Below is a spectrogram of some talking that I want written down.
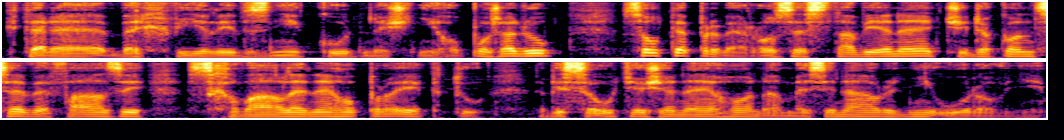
které ve chvíli vzniku dnešního pořadu jsou teprve rozestavěné či dokonce ve fázi schváleného projektu, vysoutěženého na mezinárodní úrovni.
